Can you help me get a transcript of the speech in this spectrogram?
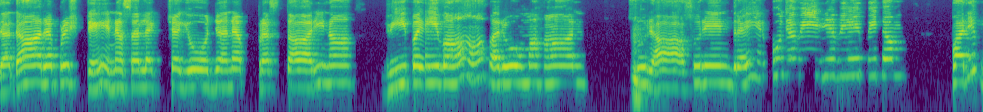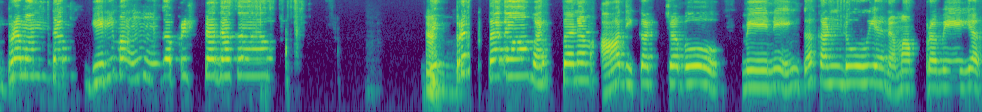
ദദാര പൃഷ്ടേന സലക്ഷയോജന പ്രസ്താരിണ ദ്വീപൈവാ പരോ മഹാൻ सुरासुरेन्द्रैर्भुजवीर्यवेपितं परिभ्रमन्दं गिरिमङ्गपृष्ठदः बिभ्रतदा वर्तनम् आदिकच्छपो मेनेङ्ग कण्डूयनमप्रमेयः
